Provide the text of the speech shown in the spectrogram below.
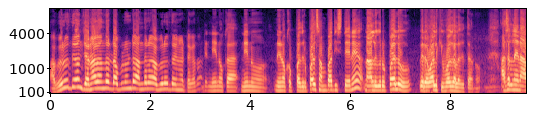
అభివృద్ధి జనాలందరూ డబ్బులు ఉంటే అందరూ అభివృద్ధి అయినట్టే కదా? అంటే నేను ఒక నేను నేను ఒక పది రూపాయలు సంపాదిస్తేనే నాలుగు రూపాయలు వేరే వాళ్ళకి ఇవ్వగలుగుతాను. అసలు నేను ఆ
